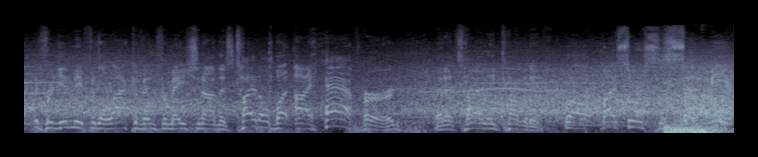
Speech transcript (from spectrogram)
Have to forgive me for the lack of information on this title, but I have heard that it's highly coveted. Well, my sources sent me a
